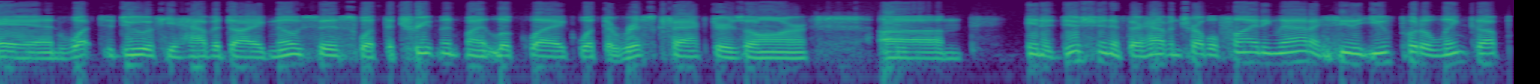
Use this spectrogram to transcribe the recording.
and what to do if you have a diagnosis, what the treatment might look like, what the risk factors are. Um, in addition, if they're having trouble finding that, I see that you've put a link up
